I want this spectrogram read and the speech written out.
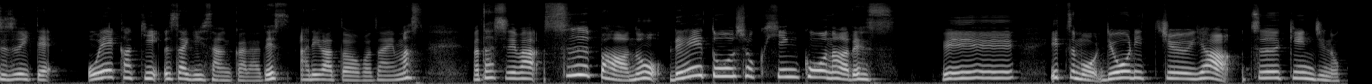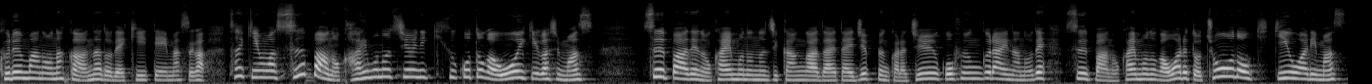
続いてお絵かきうさぎさんからです。ありがとうございます。私はスーパーの冷凍食品コーナーです。へえー、いつも料理中や通勤時の車の中などで聞いていますが最近はスーパーの買い物中に聞くことが多い気がします。スーパーでの買い物の時間がだいたい10分から15分ぐらいなのでスーパーの買い物が終わるとちょうど聞き終わります。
